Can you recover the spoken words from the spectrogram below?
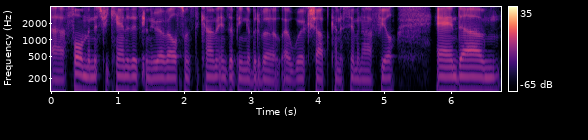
uh, for ministry candidates and whoever else wants to come. Ends up being a bit of a, a workshop kind of seminar feel. And, um,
